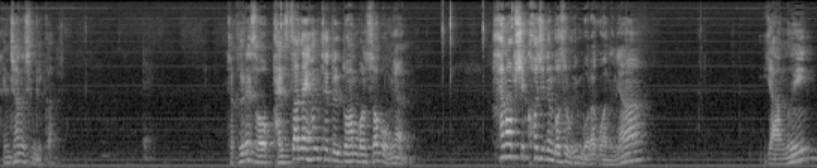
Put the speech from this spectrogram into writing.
괜찮으십니까? 네. 자, 그래서 발산의 형태들도 한번 써보면 한없이 커지는 것을 우린 뭐라고 하느냐? 양의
